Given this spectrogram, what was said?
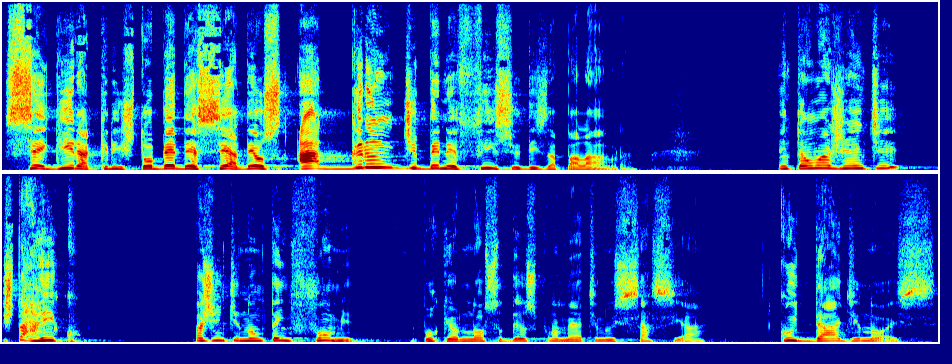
seguir a Cristo, obedecer a Deus, há grande benefício, diz a palavra. Então a gente está rico a gente não tem fome, porque o nosso Deus promete nos saciar, cuidar de nós.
